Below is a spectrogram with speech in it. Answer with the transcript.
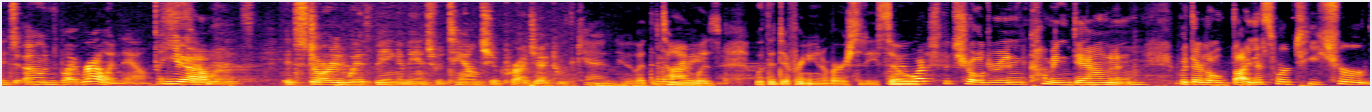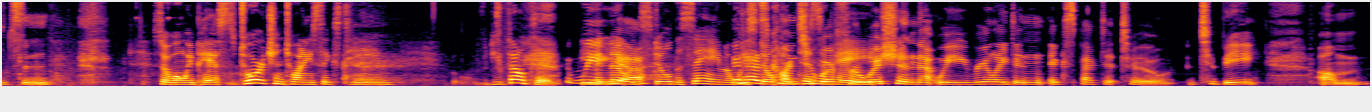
It's owned by Rowan now. Yeah. So, and it's it started with being a Mantua Township project with Ken, who at the time Right. was with a different university. so we watched the children coming down and with their little dinosaur T-shirts and so when we passed the torch in 2016, you felt it, We- even though yeah. it's still the same, and it we has still come to a fruition that we really didn't expect it to to be. Um,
